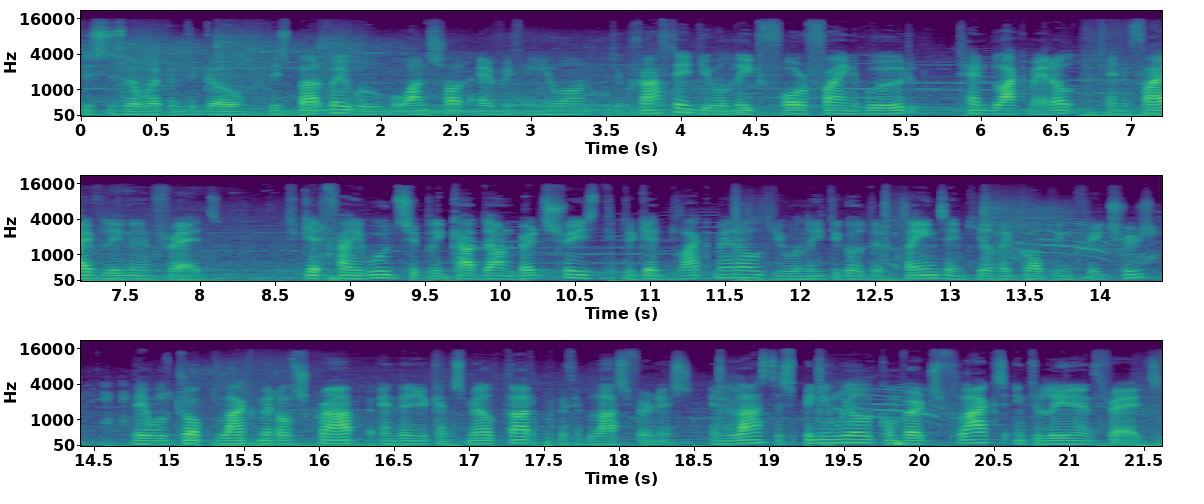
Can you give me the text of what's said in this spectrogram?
this is the weapon to go. This bad boy will one-shot everything you want. To craft it, you will need 4 fine wood, 10 black metal, and 5 linen threads. To get fine wood, simply cut down birch trees. To get black metal, you will need to go to the plains and kill the goblin creatures. They will drop black metal scrap and then you can smelt that with a blast furnace. And last, the spinning wheel converts flax into linen threads.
